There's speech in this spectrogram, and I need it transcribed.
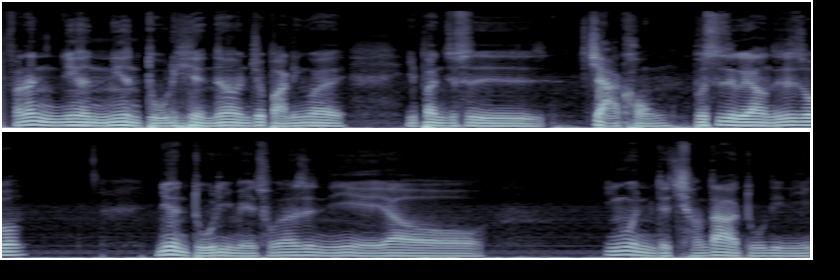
反正你很你很独立，然后你就把另外一半就是架空，不是这个样子。就是说你很独立没错，但是你也要因为你的强大的独立，你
